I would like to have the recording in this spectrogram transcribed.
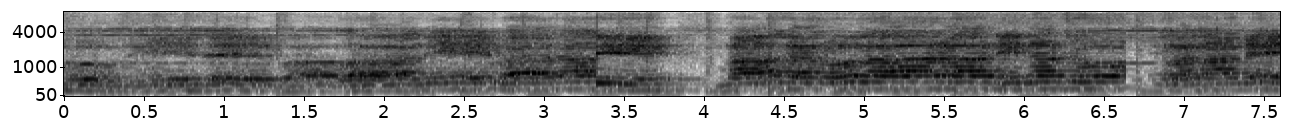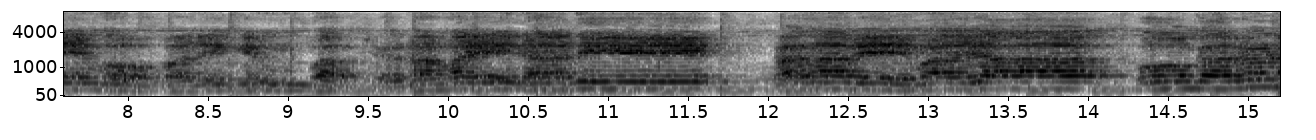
భూమి భవాని వరాలి నాగనులారా నినచో వనమేమో పరికింపక్షణమైనది కనవేమయా ఓ కరుణ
